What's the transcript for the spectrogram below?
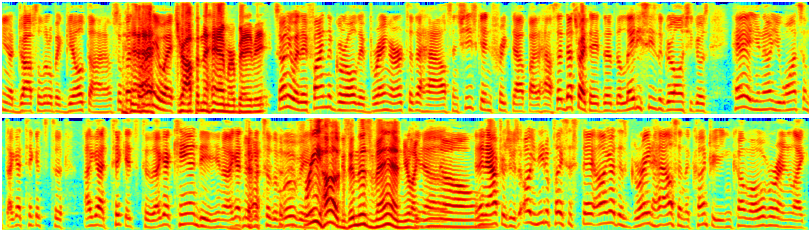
you know, drops a little bit guilt on him. So, but so anyway, dropping the hammer, baby. so anyway, they find the girl, they bring her to the house, and she's getting freaked out by the house. That, that's right. They, the the lady sees the girl and she goes, "Hey, you know, you want some? I got tickets to. I got tickets to. I got candy. You know, I got tickets to the movie. Free hugs in this van. You're like, you know. no. And then after she goes, "Oh, you need a place to stay? Oh, I got this great house in the country. You can come over and like."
